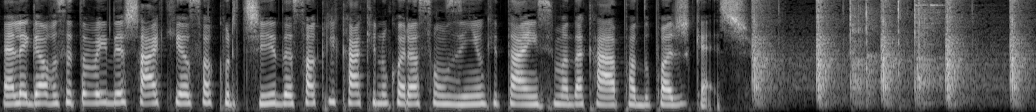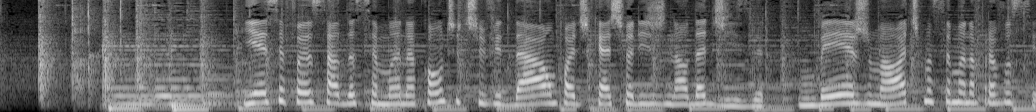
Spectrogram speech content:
é legal você também deixar aqui a sua curtida, é só clicar aqui no coraçãozinho que está em cima da capa do podcast. E esse foi o Sal da Semana com um podcast original da Deezer. Um beijo, uma ótima semana para você.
